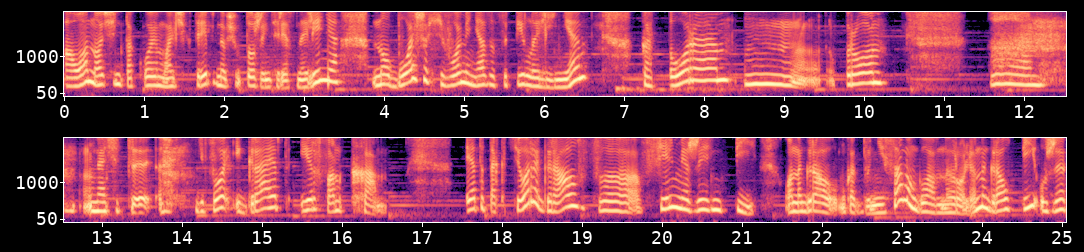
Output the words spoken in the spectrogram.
А он очень такой мальчик трепетный, в общем, тоже интересная линия. Но больше всего меня зацепила линия, которая про а, Значит, э, его играет Ирфан Кхан этот актер играл в, в фильме «Жизнь Пи». Он играл, ну, как бы не самую главную роль, он играл Пи уже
